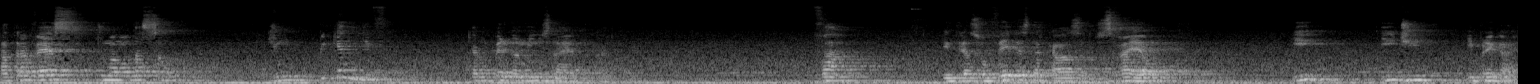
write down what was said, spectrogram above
através de uma anotação de um pequeno livro, que eram pergaminhos da época. Vá entre as ovelhas da casa de Israel e ide e pregai.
